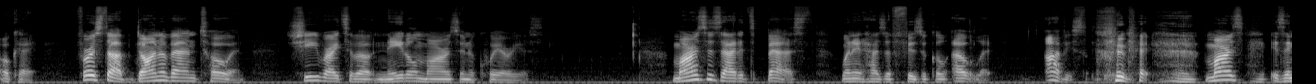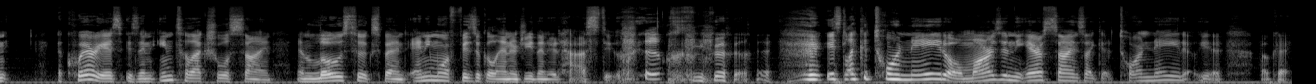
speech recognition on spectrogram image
Okay, First up, Donna Van Toen. She writes about natal Mars in Aquarius. Mars is at its best when it has a physical outlet. Obviously. okay. Mars is an Aquarius is an intellectual sign and loathes to expend any more physical energy than it has to. it's like a tornado. Mars in the air signs like a tornado. Yeah. Okay.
